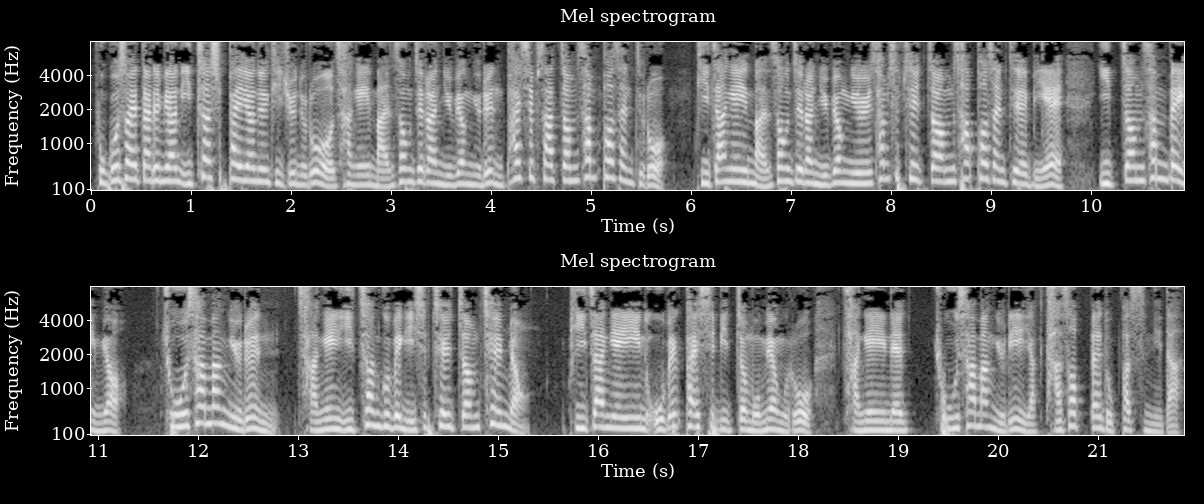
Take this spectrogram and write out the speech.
보고서에 따르면 2018년을 기준으로 장애인 만성질환 유병률은 84.3%로 비장애인 만성질환 유병률 37.4%에 비해 2.3배이며 조 사망률은 장애인 2,927.7명, 비장애인 582.5명으로 장애인의 조 사망률이 약 5배 높았습니다.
